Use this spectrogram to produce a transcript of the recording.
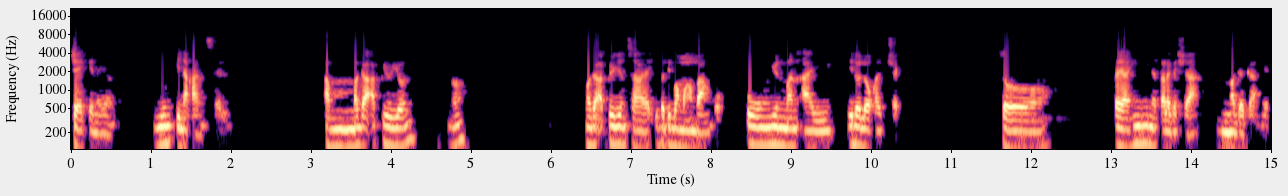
cheque na yon yung pinakancel. Um, mag-a-appear yun, no? Mag-a-appear yun sa iba't ibang mga bangko kung yun man ay ilo-local check. So, kaya hindi na talaga siya magagamit.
